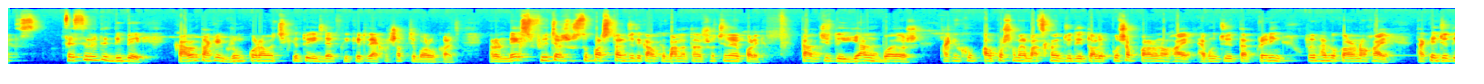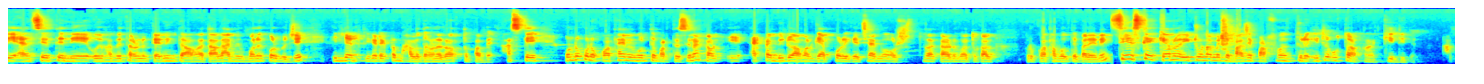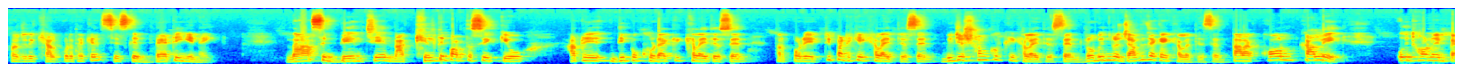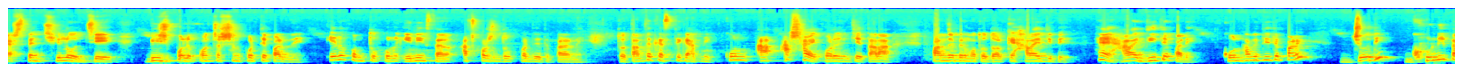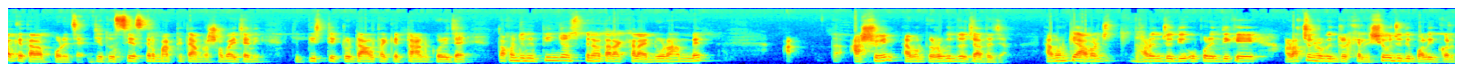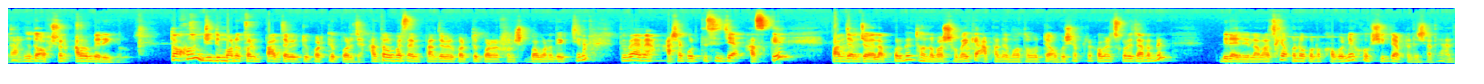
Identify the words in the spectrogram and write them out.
ফেসিলিটি দিবে কারণ তাকে গ্রুম করা হচ্ছে কিন্তু ইন্ডিয়ান ক্রিকেটের এখন সবচেয়ে বড় কাজ। কারণ নেক্সট ফিউচার সুপারস্টার যদি কাউকে বানাতে হয় সচিনের পরে, তার যদি ইয়াং বয়স, তাকে খুব অল্প সময়ের মাঝখানে যদি দলে পোশ আপ করানো হয় এবং যদি তার ট্রেনিং ওইভাবে করানো হয়, তাকে যদি এনসিএতে নিয়ে ওইভাবে ধরনের ট্রেনিং দেওয়া হয়, তাহলে আমি মনে করব যে ইন্ডিয়ান ক্রিকেট একটা ভালো ধরনের রক্ত পাবে। আজকে অন্য কোনো কথাই আমি বলতে পারতেছি না, কারণ একটা ভিডিও আমার গ্যাপ পড়ে গেছে, আমি অসুস্থতার কারণে গতকাল কথা বলতে পারিনি। সিএসকে কেন এই টুর্নামেন্টে বাজে পারফরমেন্স দিল, এটার উত্তর আপনারা কী দিবেন? আপনারা যদি খেয়াল করে থাকেন সিএসকে ব্যাটিংয়ে নাই। না আছে বেঞ্চে, না খেলতে পারতেছে কেউ। আপনি দীপক খোডাকে খেলাইতেছেন, তারপরে ত্রিপাঠীকে খেলাইতেছেন, বিজয় শঙ্করকে খেলাইতেছেন, রবীন্দ্র জাদেজাকে খেলাইতেছেন, তারা কোন কালে ওই ধরনের ব্যাটসম্যান ছিল যে বিশ বলে পঞ্চাশ রান করতে পারবে? এরকম তো কোনো ইনিংস তারা আজ পর্যন্ত উপহার দিতে পারে নাই। তো তাদের কাছ থেকে আপনি কোন আশায় করেন যে তারা পাঞ্জাবের মতো দলকে হারাই দিবে? হ্যাঁ হারাই দিতে পারে। কোনভাবে দিতে পারে? যদি ঘূর্ণিপাকে তারা পড়ে যায়, যেহেতু সিএসকের মাঠটিতে আমরা সবাই জানি যে পিচটি একটু ডাল থাকে টার্ন করে যায়, তখন যদি তিনজন স্পিনার তারা খেলায়, নূর আহমেদ আশ্বিন এমনকি রবীন্দ্র জাদেজা। এমনকি আবার ধরেন যদি উপরের দিকে রচন রবীন্দ্র খেলে, সেও যদি বোলিং করে, তাহলে কিন্তু অপশন আরও বেড়ে গেল। তখন যদি মনে করেন পাঞ্জাব একটু করতে পড়ে যায় আদারওয়াইজ আমি পাঞ্জাবের করতে পড়ার কোনো সম্ভাবনা দেখছি না। তবে আমি আশা করতেছি যে আজকে পাঞ্জাব জয়লাভ করবে। ধন্যবাদ সবাইকে। আপনাদের মতামতটি অবশ্যই আপনারা কমেন্টস করে জানাবেন। বিদায় নিলাম। আজকে অন্য কোনো খবর নিয়ে খুব শীঘ্রই আপনাদের সাথে হাজির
